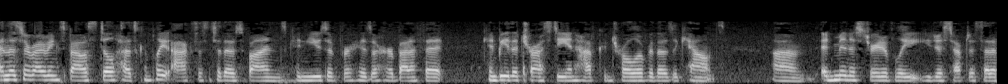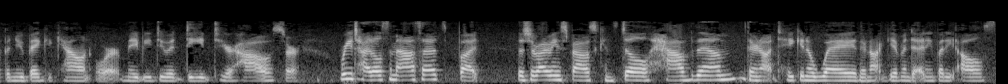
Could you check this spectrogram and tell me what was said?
And the surviving spouse still has complete access to those funds, can use it for his or her benefit, can be the trustee and have control over those accounts. Um, administratively, you just have to set up a new bank account or maybe do a deed to your house or retitle some assets, but the surviving spouse can still have them. They're not taken away. They're not given to anybody else.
